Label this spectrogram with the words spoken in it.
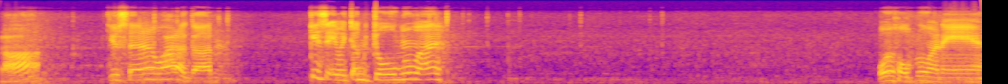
Đó chiêu xe nó quá là gần cái gì mà chân chuồng luôn vậy ôi hụt luôn rồi nè.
